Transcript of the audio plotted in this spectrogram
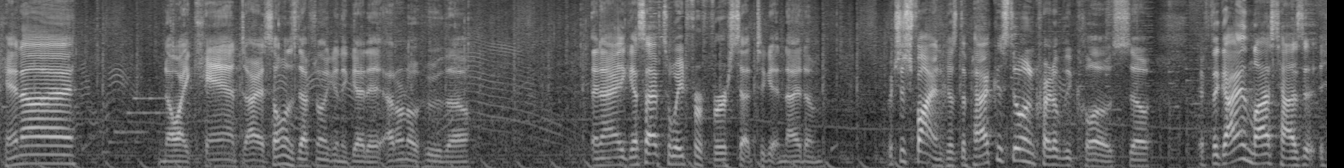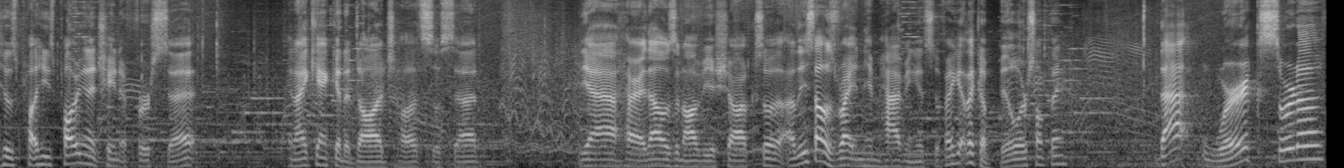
Can I? No, I can't. All right, someone's definitely to get it. I don't know who, though. And I guess I have to wait for first set to get an item. Which is fine, because the pack is still incredibly close. So, if the guy in last has it, he's, pro he's probably going to chain it first set. And I can't get a dodge. Oh, that's so sad. Yeah, alright, that was an obvious shock. So, at least I was right in him having it. So, if I get, like, a bill or something, that works, sort of.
